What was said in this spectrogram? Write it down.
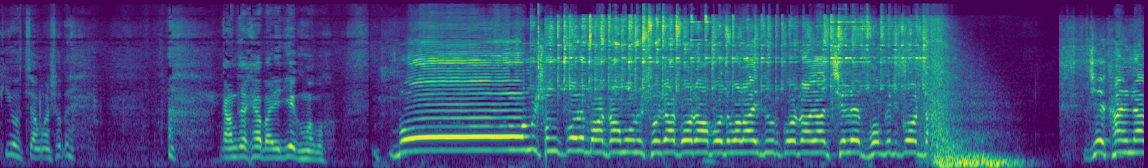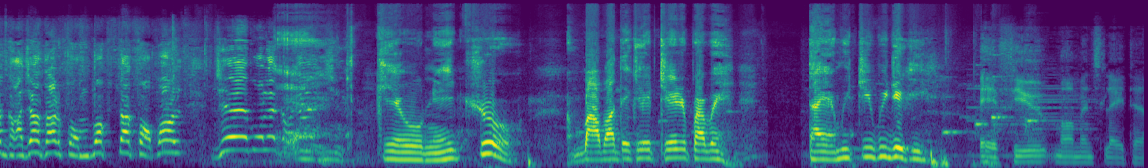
কি হচ্ছে আমার সাথে? গাঞ্জা খেয়ে বাড়ি গিয়ে ঘুমাবো। বোম শঙ্কর বাগামন সোজা কর আপদ দূর কর রাজার ছেলে ফকির কর যেখানে না গাঁজা তার কমবক্তা কপাল যে বলে কেউ নেই তো। বাবা দেখলে টের পাবে। তাই আমি টিভি দেখি। A few moments later.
